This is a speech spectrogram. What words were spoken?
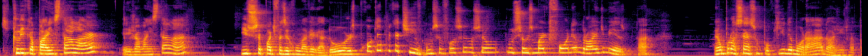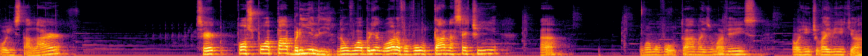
que clica para instalar, ele já vai instalar. Isso você pode fazer com navegador, qualquer aplicativo, como se fosse no seu, no seu smartphone Android mesmo, tá? É um processo um pouquinho demorado, ó, a gente vai pôr instalar, certo? Posso pôr para abrir ali, não vou abrir agora, vou voltar na setinha, tá? Vamos voltar mais uma vez. Então a gente vai vir aqui, ó.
